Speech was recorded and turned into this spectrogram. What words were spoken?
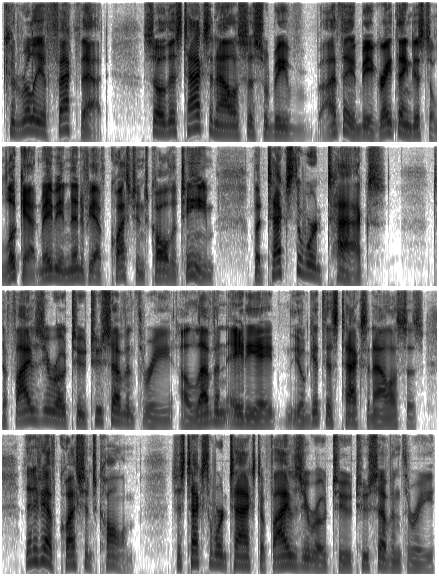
could really affect that. So this tax analysis would be, I think it'd be a great thing just to look at. Maybe, and then if you have questions, call the team. But text the word tax to 502 273 1188. You'll get this tax analysis. Then if you have questions, call them. Just text the word tax to 502 273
